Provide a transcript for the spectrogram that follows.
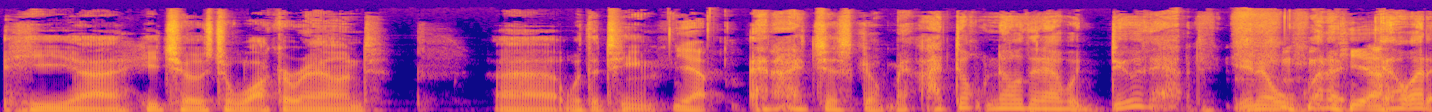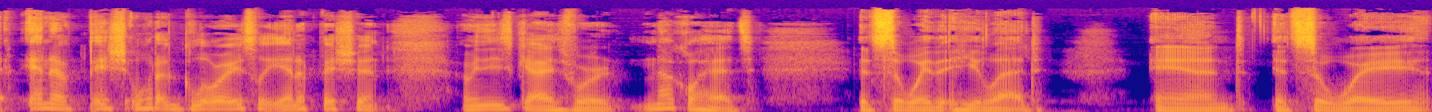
he uh, he chose to walk around uh, with the team. Yeah. And I just go, man, I don't know that I would do that. You know, what a, yeah. what a inefficient, what a gloriously inefficient. I mean, these guys were knuckleheads. It's the way that he led. And it's the way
